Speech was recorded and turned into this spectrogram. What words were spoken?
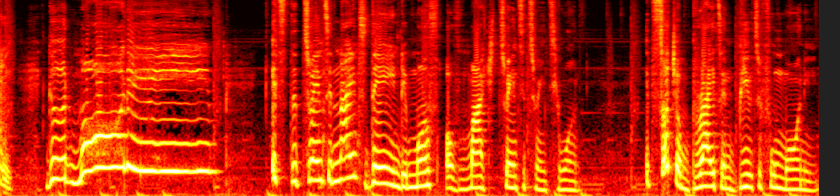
Hi, good morning. It's the 29th day in the month of March 2021. It's such a bright and beautiful morning.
